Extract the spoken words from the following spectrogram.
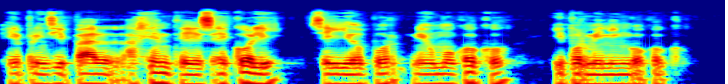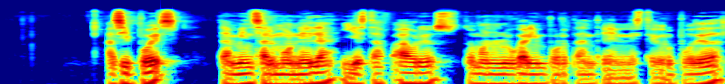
el principal agente es E. coli, seguido por neumococo y por meningococo. Así pues, también Salmonella y Staph toman un lugar importante en este grupo de edad.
